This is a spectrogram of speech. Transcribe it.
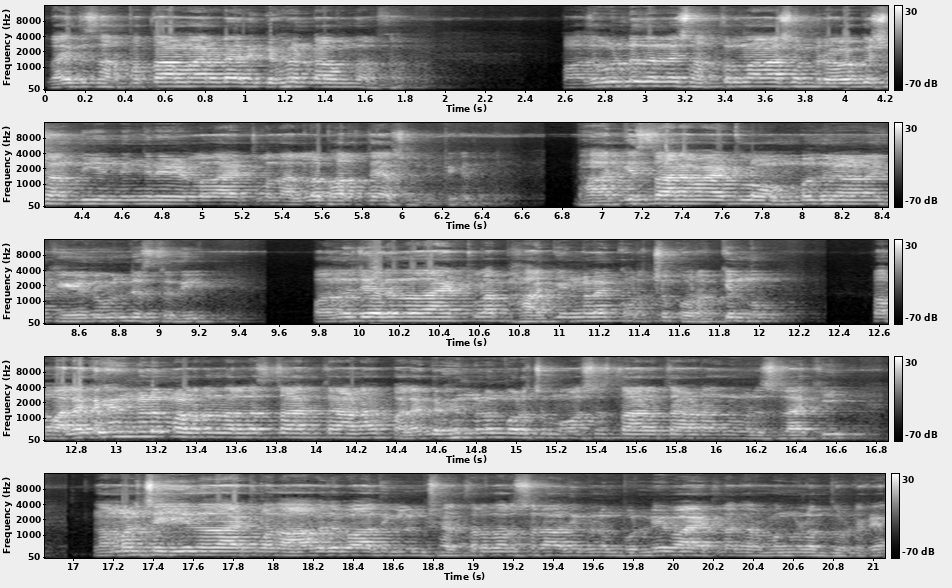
അതായത് സർപ്പത്താമാരുടെ അനുഗ്രഹം ഉണ്ടാവുന്ന അർത്ഥം. അപ്പൊ അതുകൊണ്ട് തന്നെ ശത്രുനാശം രോഗശാന്തി എന്നിങ്ങനെയുള്ളതായിട്ടുള്ള നല്ല ഭർത്തയാണ് സൂചിപ്പിക്കുന്നത് ഭാഗ്യസ്ഥാനമായിട്ടുള്ള ഒമ്പതിലാണ് കേതുവിന്റെ സ്ഥിതി. വന്നു ചേരുന്നതായിട്ടുള്ള ഭാഗ്യങ്ങളെ കുറച്ച് കുറയ്ക്കുന്നു. അപ്പൊ പല ഗ്രഹങ്ങളും വളരെ നല്ല സ്ഥാനത്താണ് പല ഗ്രഹങ്ങളും കുറച്ച് മോശ സ്ഥാനത്താണ് എന്ന് മനസ്സിലാക്കി നമ്മൾ ചെയ്യുന്നതായിട്ടുള്ള നാവജപാതികളും ക്ഷേത്ര ദർശനാദികളും പുണ്യമായിട്ടുള്ള കർമ്മങ്ങളും തുടരുക.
